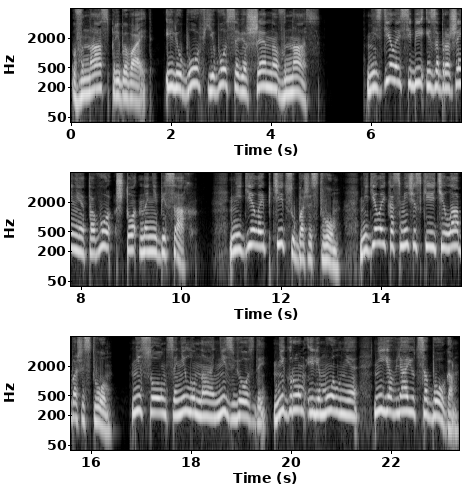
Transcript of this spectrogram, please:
в нас пребывает, и любовь Его совершенно в нас. Не сделай себе изображение того, что на небесах. Не делай птицу божеством, не делай космические тела божеством. Ни солнце, ни луна, ни звезды, ни гром или молния не являются Богом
